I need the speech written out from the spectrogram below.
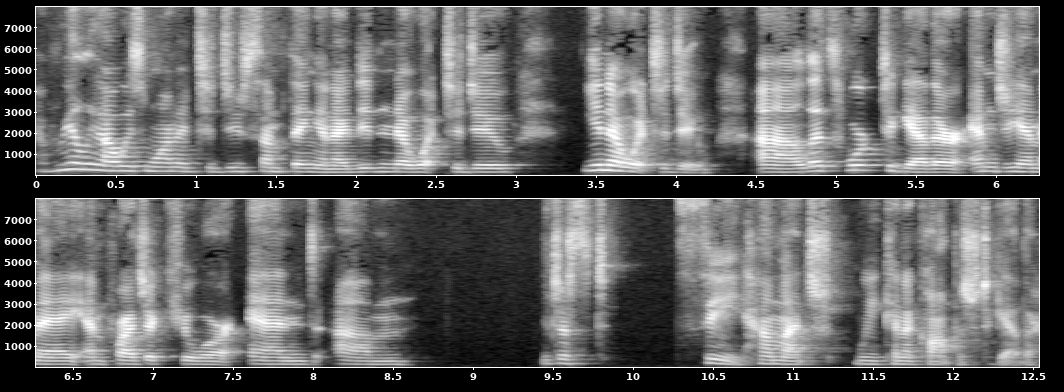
I really always wanted to do something and I didn't know what to do, you know what to do. Uh, let's work together, MGMA and Project Cure, and um, just see how much we can accomplish together.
